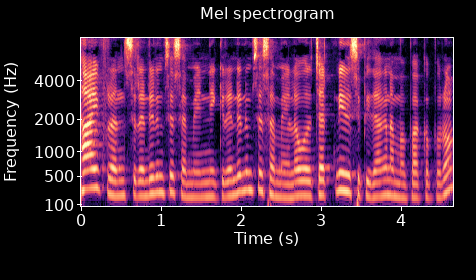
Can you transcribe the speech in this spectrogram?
ஹாய் ஃப்ரெண்ட்ஸ் ரெண்டு நிமிஷம் சமையல் இன்றைக்கி ரெண்டு நிமிஷம் சமையலில் ஒரு சட்னி ரெசிபி தாங்க நம்ம பார்க்க போகிறோம்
